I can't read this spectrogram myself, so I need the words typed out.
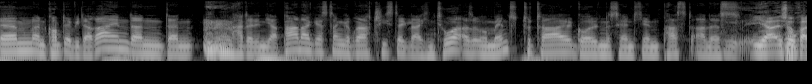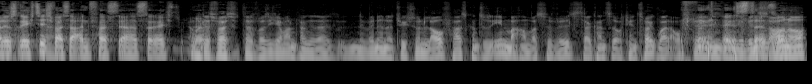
Ähm, dann kommt er wieder rein, dann, dann hat er den Japaner gestern gebracht, schießt er gleich ein Tor. Also im Moment total goldenes Händchen, passt alles. Ja, ist auch alles richtig, was er anfasst, ja, hast du recht. Aber ja. das, was, das, was ich am Anfang gesagt habe, wenn du natürlich so einen Lauf hast, kannst du eh machen, was du willst. Da kannst du auch den Zeugwald aufstellen, dann gewinnst du auch so? noch.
